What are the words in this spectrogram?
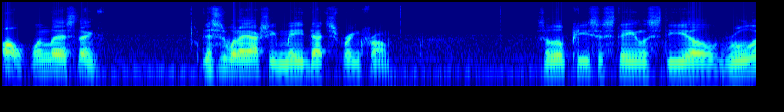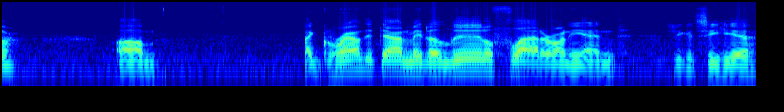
oh one last thing. This is what I actually made that spring from. It's a little piece of stainless steel ruler. Um, I ground it down, made it a little flatter on the end. As you can see here,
